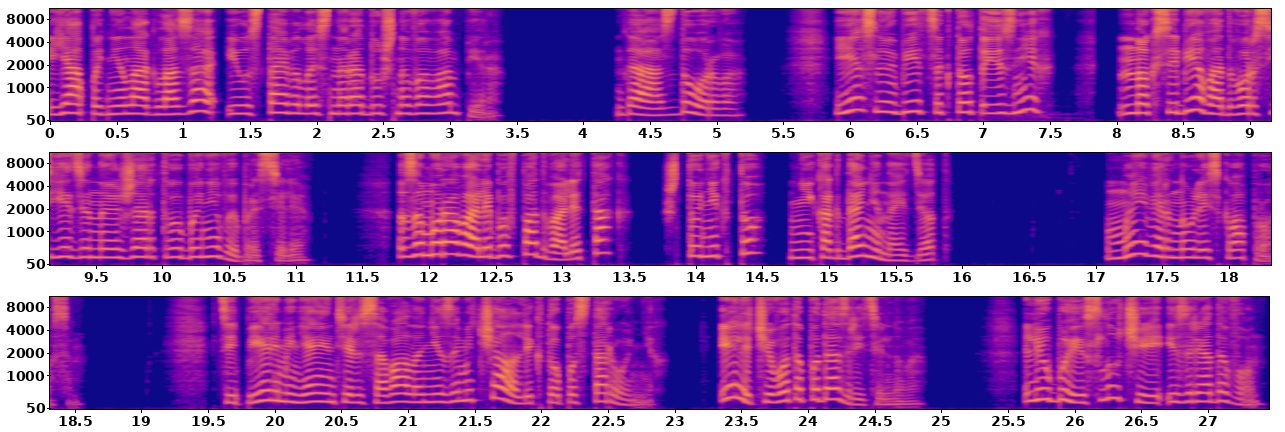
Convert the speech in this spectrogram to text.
Я подняла глаза и уставилась на радушного вампира. «Да, здорово. Если убийца кто-то из них, но к себе во двор съеденную жертву бы не выбросили. Замуровали бы в подвале так, что никто никогда не найдет. Мы вернулись к вопросам. Теперь меня интересовало, не замечал ли кто посторонних или чего-то подозрительного. Любые случаи из ряда вон.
